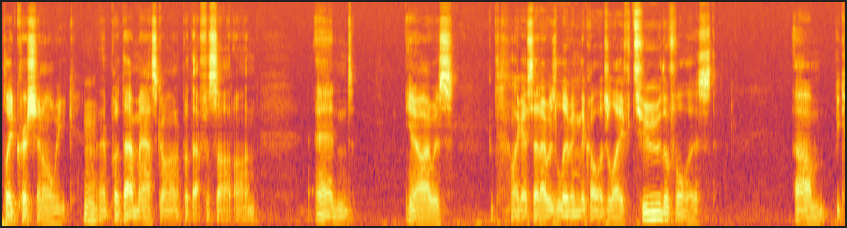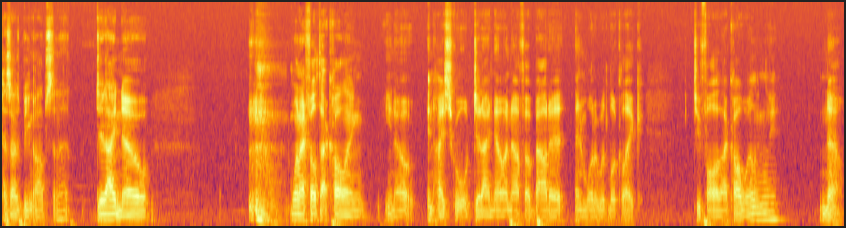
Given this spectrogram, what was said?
played Christian all week. Hmm. I put that mask on, I put that facade on, and you know, I was, like I said, I was living the college life to the fullest um, because I was being obstinate. Did I know when I felt that calling, you know, in high school, did I know enough about it and what it would look like to follow that call willingly? No.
